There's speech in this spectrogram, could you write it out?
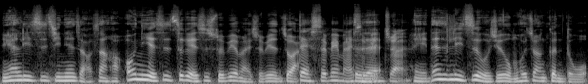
你看励志今天早上哈，哦，你也是这个也是随便买随便赚，对，随便买随便赚。哎，但是励志我觉得我们会赚更多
